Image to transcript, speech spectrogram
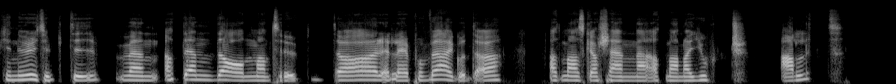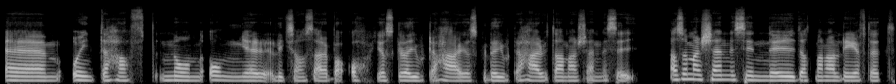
okej nu är det typ deep, men att den dagen man typ dör eller är på väg att dö, att man ska känna att man har gjort allt. Ehm, och inte haft någon ånger, liksom så här, bara, åh, jag skulle ha gjort det här, jag skulle ha gjort det här, utan man känner sig Alltså man känner sig nöjd, att man har levt ett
